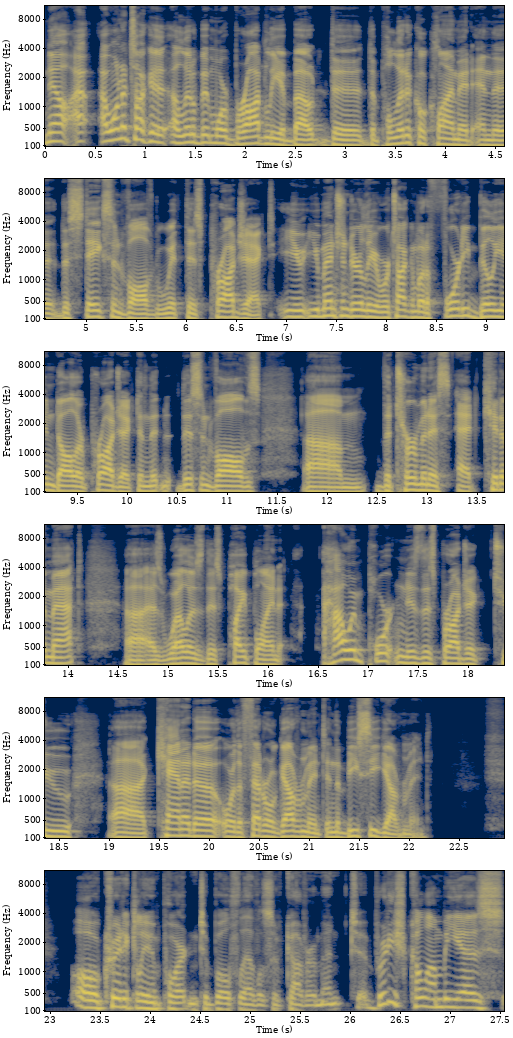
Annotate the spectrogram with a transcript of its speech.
Now, I, I want to talk a, a, little bit more broadly about the, the political climate and the, the stakes involved with this project. You, you mentioned earlier we're talking about a $40 billion project, and that this involves um, the terminus at Kitimat uh, as well as this pipeline. How important is this project to uh, Canada or the federal government and the BC government? Oh, critically important to both levels of government. British Columbia's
